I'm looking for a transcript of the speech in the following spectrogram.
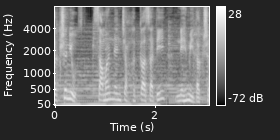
दक्ष न्यूज सामान्यांच्या हक्कासाठी नेहमी दक्ष.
